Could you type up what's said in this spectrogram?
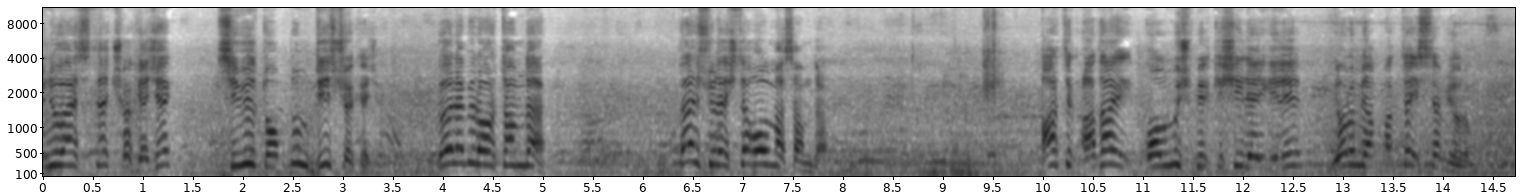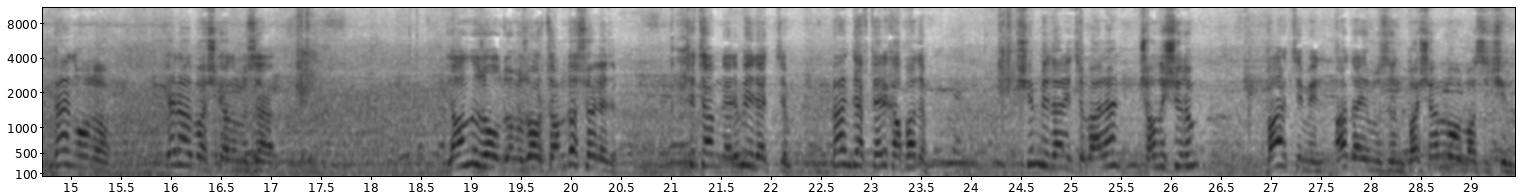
üniversite çökecek, sivil toplum diz çökecek. Böyle bir ortamda ben süreçte olmasam da artık aday olmuş bir kişiyle ilgili yorum yapmakta istemiyorum. Ben onu genel başkanımıza yalnız olduğumuz ortamda söyledim. Sitemlerimi ilettim. Ben defteri kapadım. Şimdiden itibaren çalışırım. Partimin adayımızın başarılı olması için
